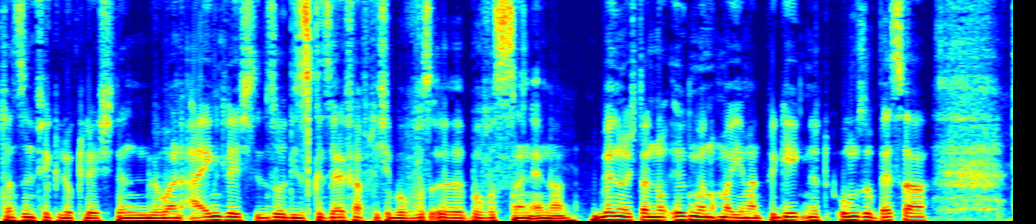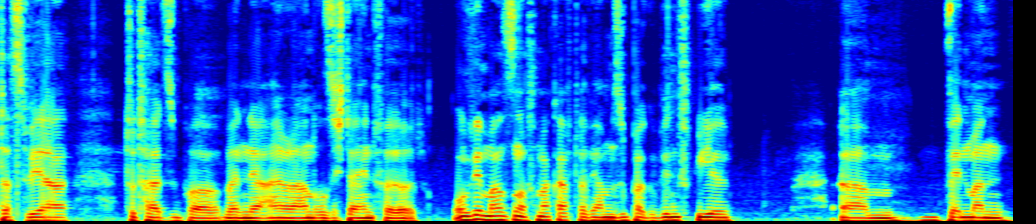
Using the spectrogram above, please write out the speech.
dann sind wir glücklich. Denn wir wollen eigentlich so dieses gesellschaftliche Bewusst äh, Bewusstsein ändern. Wenn euch dann noch irgendwann noch mal jemand begegnet, umso besser. Das wäre total super, wenn der eine oder andere sich dahin verirrt. Und wir machen es noch schmackhafter. Wir haben ein super Gewinnspiel. Ähm, wenn man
